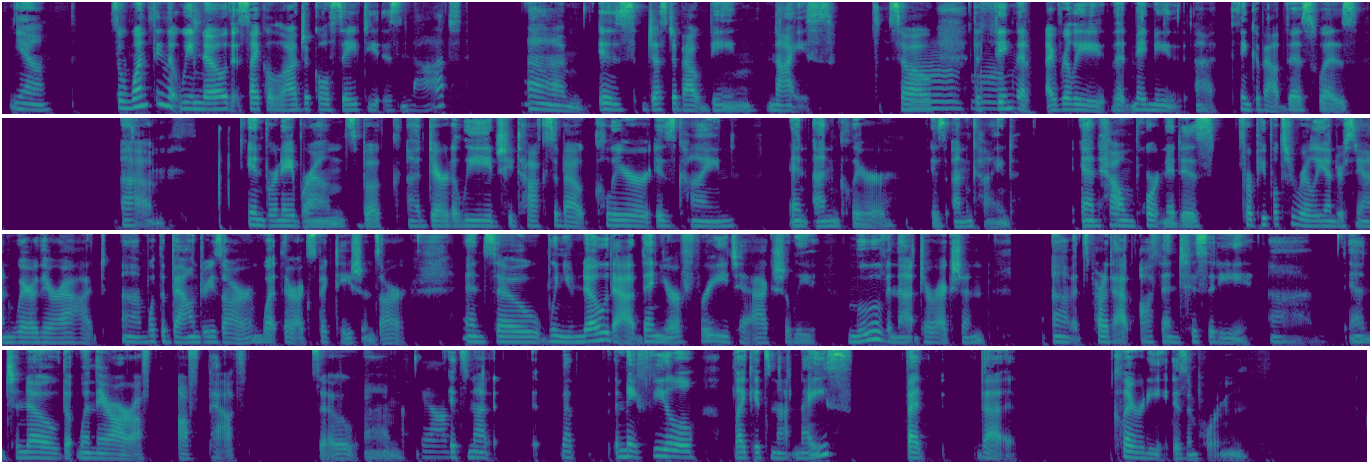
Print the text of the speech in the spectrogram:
yeah so one thing that we know that psychological safety is not um, is just about being nice. So the hmm thing that I really that made me uh, think about this was um, in Brene Brown's book uh, Dare to Lead. She talks about clear is kind and unclear is unkind, and how important it is for people to really understand where they're at, um, what the boundaries are, and what their expectations are and so when you know that, then you're free to actually move in that direction. Um, it's part of that authenticity um, and to know that when they are off off path. So um, Yeah. it's not that it may feel like it's not nice, but that clarity is important.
